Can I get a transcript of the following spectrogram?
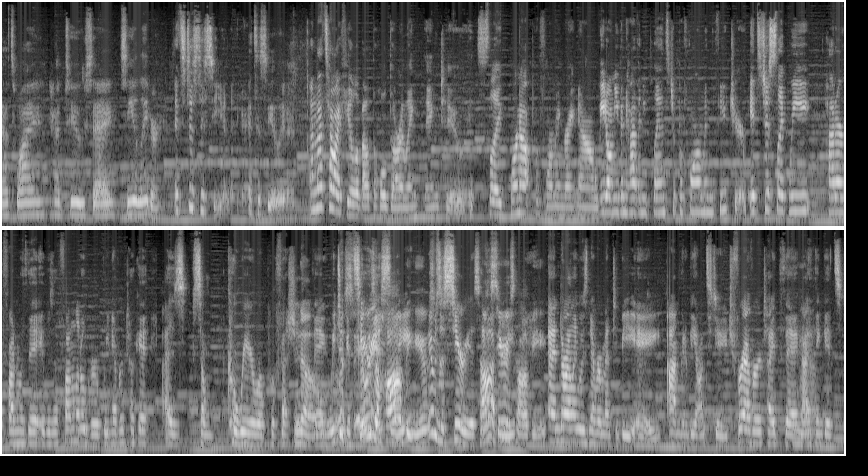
That's why I had to say, see you later. It's just a see you later. It's a see you later. And that's how I feel about the whole Darling thing, too. It's like, we're not performing right now. We don't even have any plans to perform in the future. It's just like we had our fun with it. It was a fun little group. We never took it as some career or profession No, thing. We it took was- it it was a seriously. hobby. It was- It was a serious It was hobby. a serious hobby. And Darling was never meant to be a I'm going to be on stage forever type thing. I think it's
